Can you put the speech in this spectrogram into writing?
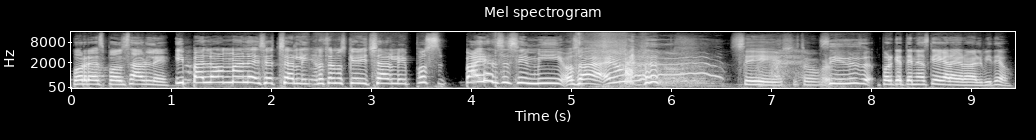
Por responsable. Y Paloma le decía a Charlie, ya nos tenemos que ir, y Charlie, pues váyanse sin mí. O sea, era un- Sí, sí. Sí, sí, sí, porque tenías que llegar a grabar el video.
